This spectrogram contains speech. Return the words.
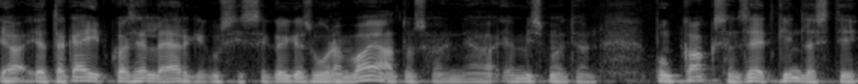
Ja, ja ta käib ka selle järgi, kus siis see kõige suurem vajadus on ja, ja mismoodi on. punkt kaks on see, et kindlasti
